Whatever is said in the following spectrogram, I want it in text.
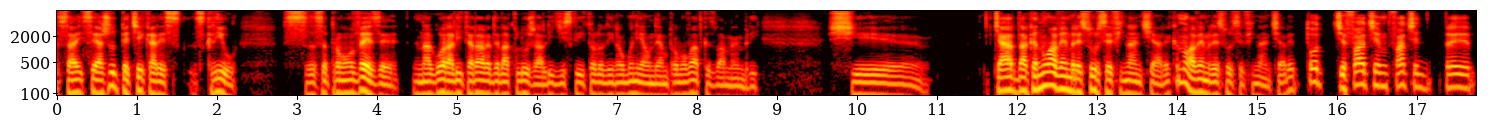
să, să-i ajut pe cei care scriu să se promoveze în agora literară de la Cluj, a Ligii Scriitorilor din România, unde am promovat câțiva membri. Și chiar dacă nu avem resurse financiare, că nu avem resurse financiare, tot ce facem, face pre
